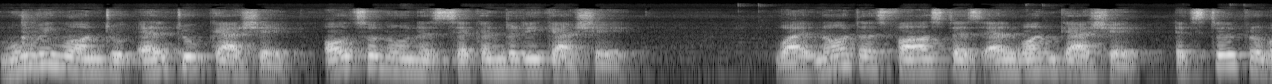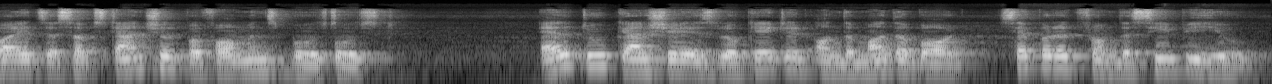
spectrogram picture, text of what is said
Moving on to L2 cache, also known as secondary cache. While not as fast as L1 cache, it still provides a substantial performance boost. L2 cache is located on the motherboard, separate from the CPU.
